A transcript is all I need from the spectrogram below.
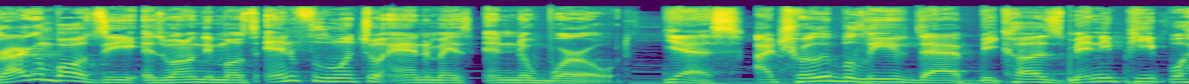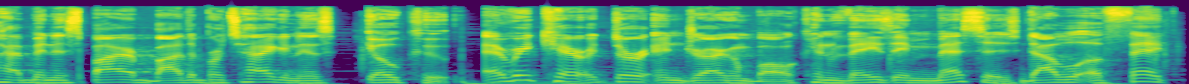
Dragon Ball Z is one of the most influential animes in the world. Yes, I truly believe that because many people have been inspired by the protagonist, Goku. Every character in Dragon Ball conveys a message that will affect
